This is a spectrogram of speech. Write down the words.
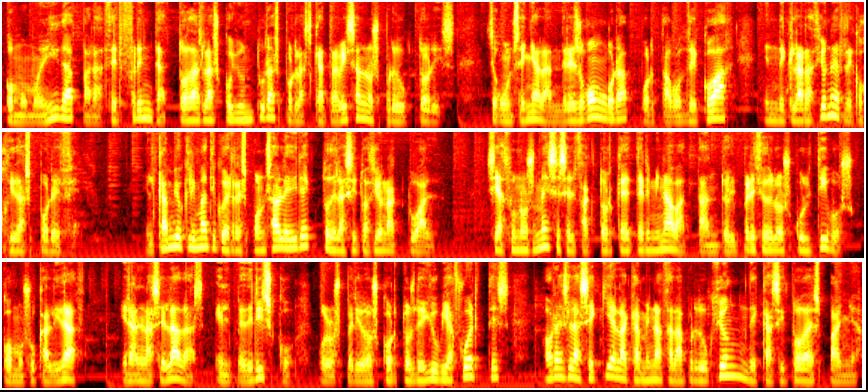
como medida para hacer frente a todas las coyunturas por las que atraviesan los productores, según señala Andrés Góngora, portavoz de COAG, en declaraciones recogidas por EFE. El cambio climático es responsable directo de la situación actual. Si hace unos meses el factor que determinaba tanto el precio de los cultivos como su calidad eran las heladas, el pedrisco o los periodos cortos de lluvia fuertes, ahora es la sequía la que amenaza la producción de casi toda España.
